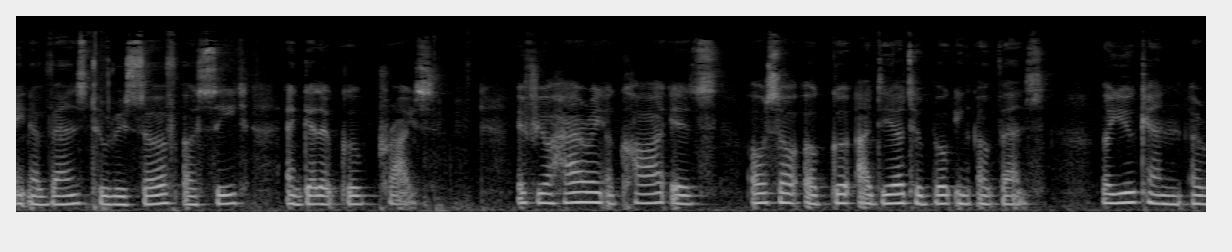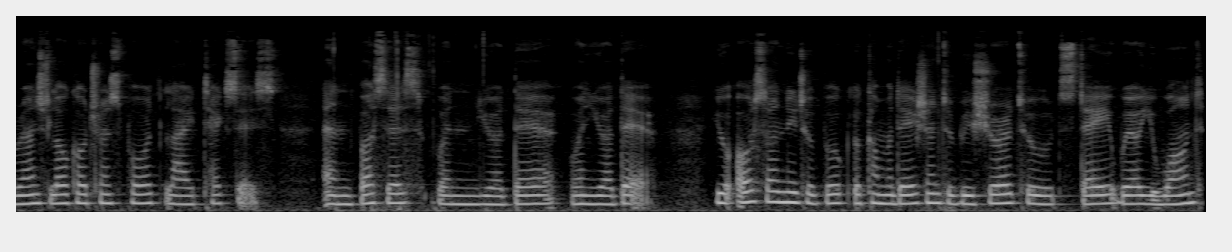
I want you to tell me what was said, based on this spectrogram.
in advance to reserve a seat and get a good price. If you're hiring a car, it's also a good idea to book in advance. But you can arrange local transport like taxis and buses when you're there when you're there. You also need to book accommodation to be sure to stay where you want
